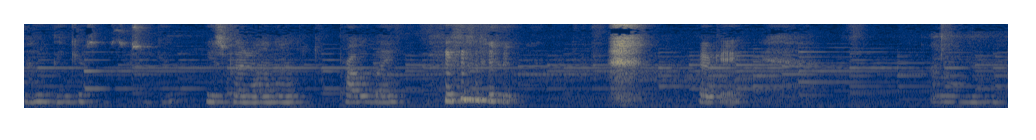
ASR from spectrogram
I don't think you're supposed to shake it. You just put it on, uh, probably. okay. Um,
